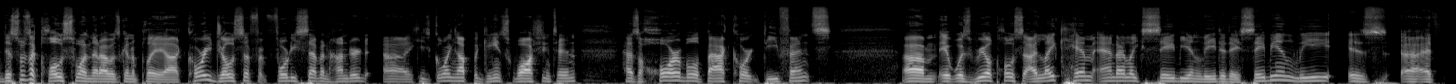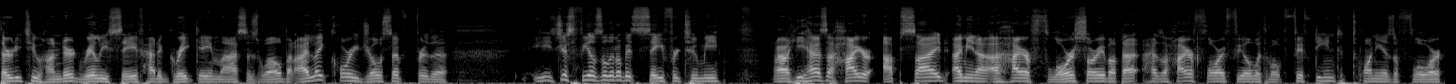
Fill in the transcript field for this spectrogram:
This was a close one that I was going to play. Uh, Cory Joseph at 4,700. Uh, he's going up against Washington, has a horrible backcourt defense. Um, it was real close. I like him and I like Saben Lee today. Saben Lee is uh, at 3,200, really safe. Had a great game last as well. But I like Cory Joseph for the. He just feels a little bit safer to me. Uh, he has a higher upside. I mean, a, a higher floor. Sorry about that. Has a higher floor. I feel with about 15 to 20 as a floor.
